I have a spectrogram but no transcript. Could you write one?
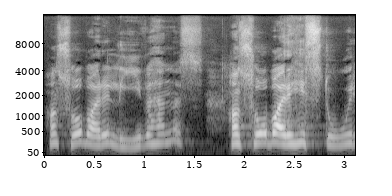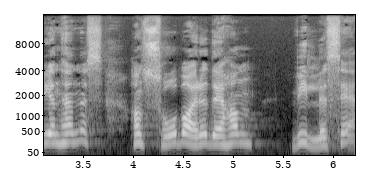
Han så bare livet hennes. Han så bare historien hennes. Han så bare det han ville se.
